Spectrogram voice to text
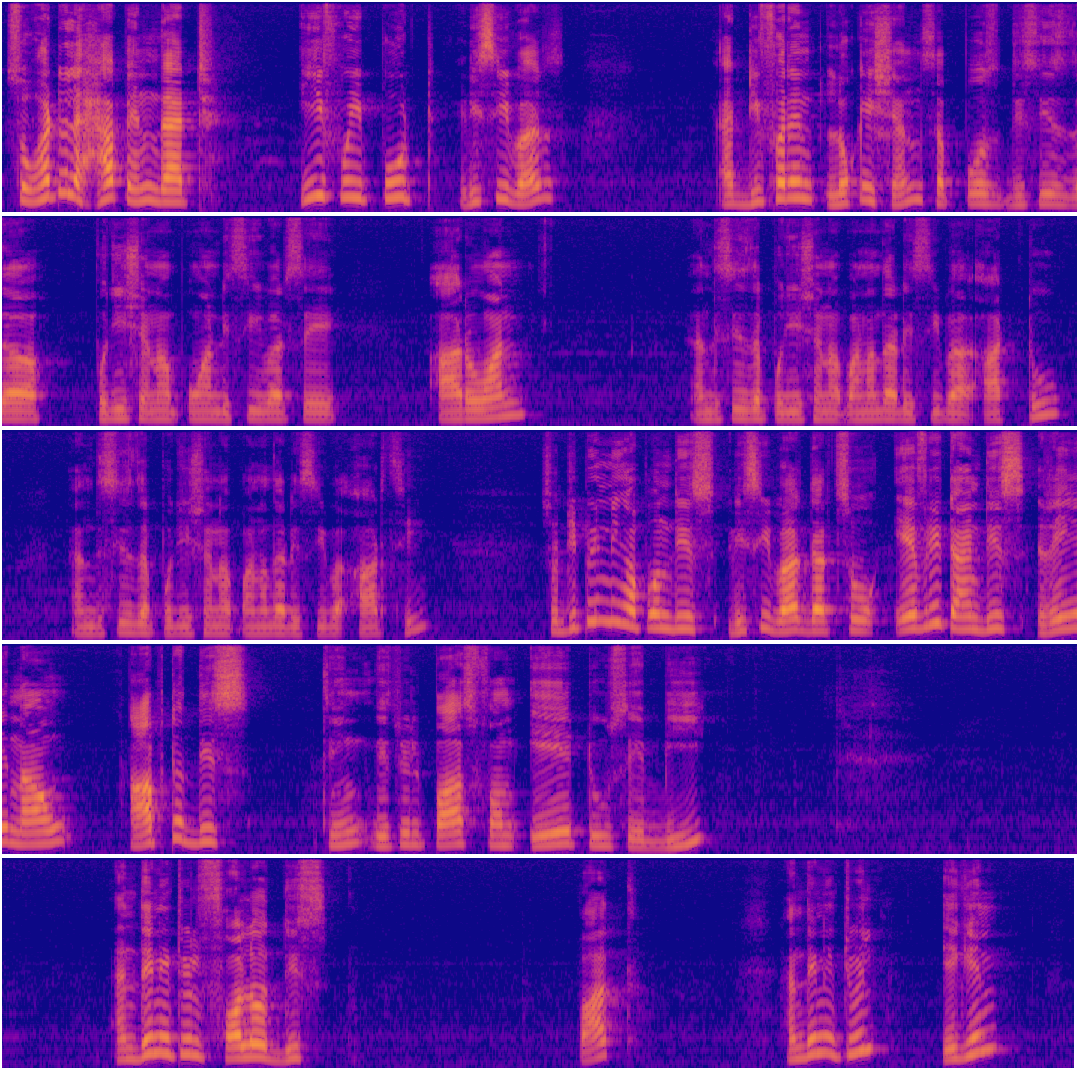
So, what will happen that if we put receivers at different locations suppose this is the position of one receiver say R 1 and this is the position of another receiver R 2 and this is the position of another receiver R 3. So, depending upon this receiver that so every time this ray now after this thing it will pass from A to say B and then it will follow this path and then it will again.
